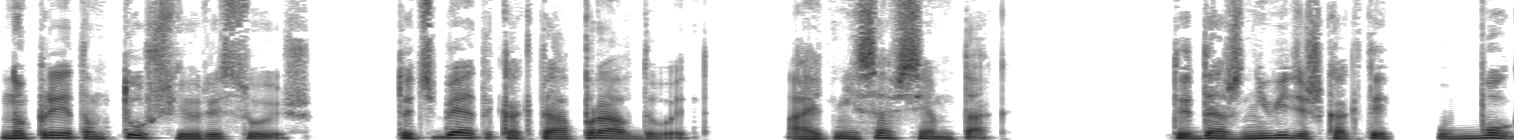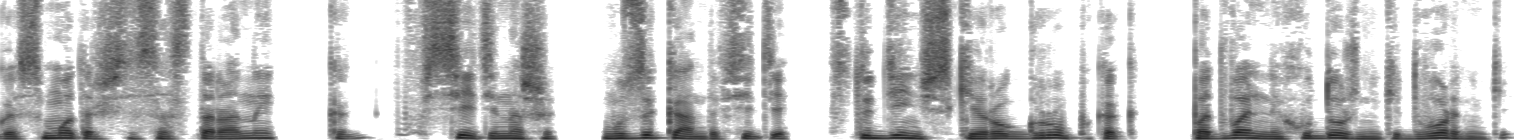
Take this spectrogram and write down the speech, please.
но при этом тушью рисуешь, то тебя это как-то оправдывает, а это не совсем так. Ты даже не видишь, как ты у Бога смотришься со стороны, как все эти наши музыканты, все эти студенческие рок-группы, как подвальные художники, дворники.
